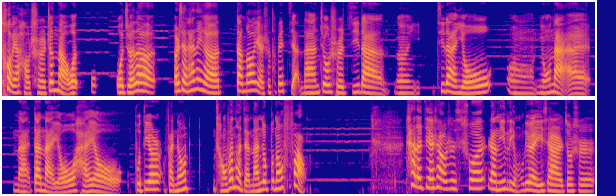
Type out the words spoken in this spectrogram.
特别好吃，真的。我我我觉得，而且它那个蛋糕也是特别简单，就是鸡蛋，嗯，鸡蛋油，嗯，牛奶、奶蛋奶油，还有布丁儿，反正成分特简单，就不能放。他的介绍是说，让你领略一下，就是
